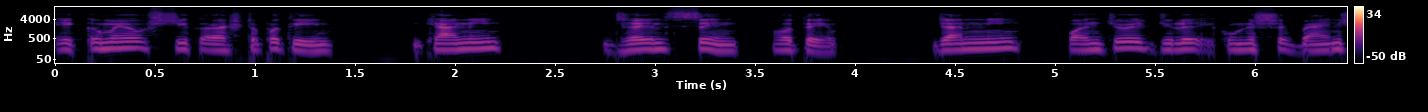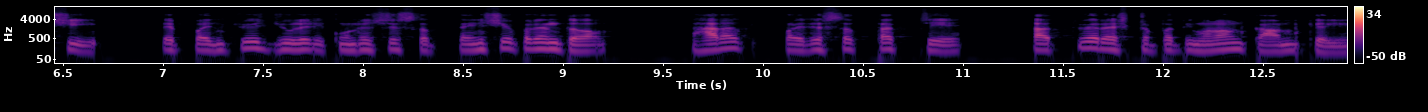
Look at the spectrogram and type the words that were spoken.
एकमेव शीख राष्ट्रपती ज्ञानी जैल सिंग होते ज्यांनी पंचवीस जुलै एकोणीसशे ब्याऐंशी ते पंचवीस जुलै एकोणीसशे सत्त्याऐंशी पर्यंत भारत प्रजासत्ताकचे सातवे राष्ट्रपती म्हणून काम केले.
